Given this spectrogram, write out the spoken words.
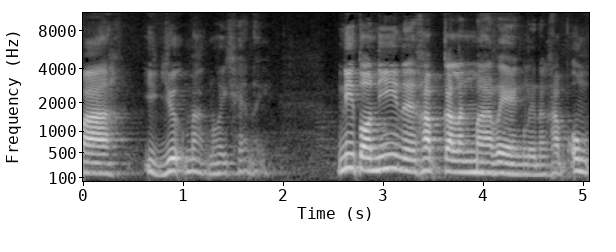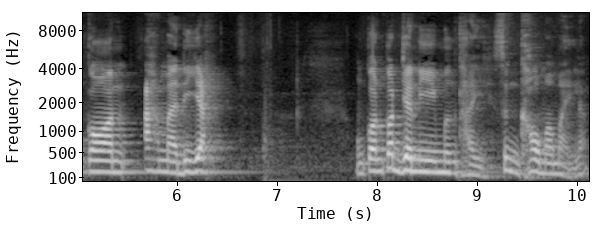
มาอีกเยอะมากน้อยแค่ไหน นี่ตอนนี้นะครับกำลังมาแรงเลยนะครับ องค์กรอามาดียะองค์กรก็ยานีเมืองไทย ซึ่งเข้ามาใหม่แล้ว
